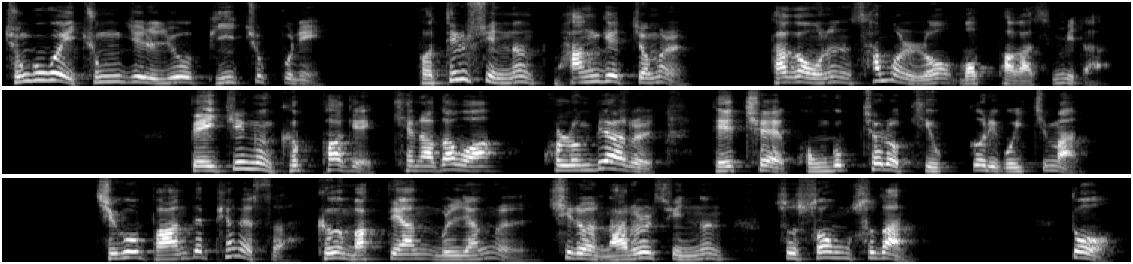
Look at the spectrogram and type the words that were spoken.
중국의 중진류 비축분이 버틸 수 있는 한계점을 다가오는 3월로 못 박았습니다. 베이징은 급하게 캐나다와 콜롬비아를 대체 공급처로 기웃거리고 있지만 지구 반대편에서 그 막대한 물량을 실어 나를 수 있는 수송 수단 또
